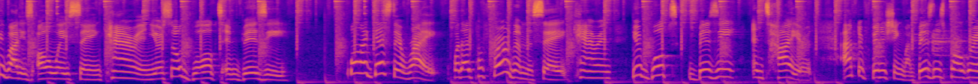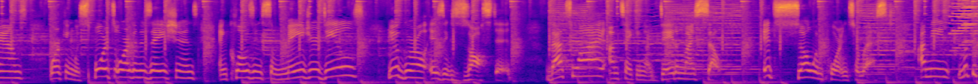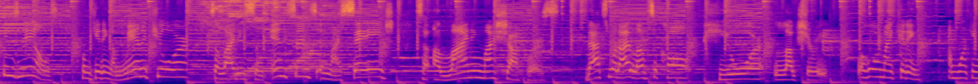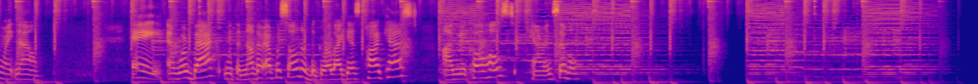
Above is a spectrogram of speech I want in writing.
Everybody's always saying, Karen, you're so booked and busy. Well, I guess they're right, but I'd prefer them to say, Karen, you're booked, busy, and tired. After finishing my business programs, working with sports organizations, and closing some major deals, your girl is exhausted. That's why I'm taking a day to myself. It's so important to rest. I mean, look at these nails. From getting a manicure, to lighting some incense in my sage, to aligning my chakras. That's what I love to call pure luxury. But who am I kidding? I'm working right now. Hey, and we're back with another episode of the Girl I Guess podcast. I'm your co host, Karen Civil.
